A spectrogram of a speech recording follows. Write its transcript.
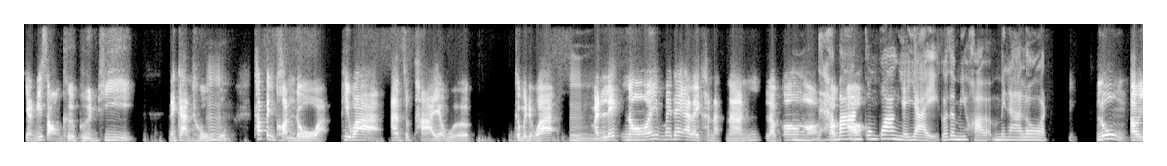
อย่างที่สองคือพื้นที่ในการถูอืมถ้าเป็นคอนโดอะ พี่ว่าอันสุดท้ายอะเวิร์กคือหมายถึงว่าอืมมันเล็กน้อยไม่ได้อะไรขนาดนั้น แล้วก็อืมแต่ถ้าแล้วก็บ้านกว้างๆ ใหญ่ ๆ ก็จะมีความแบบไม่น่ารอดลุงเอาจ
